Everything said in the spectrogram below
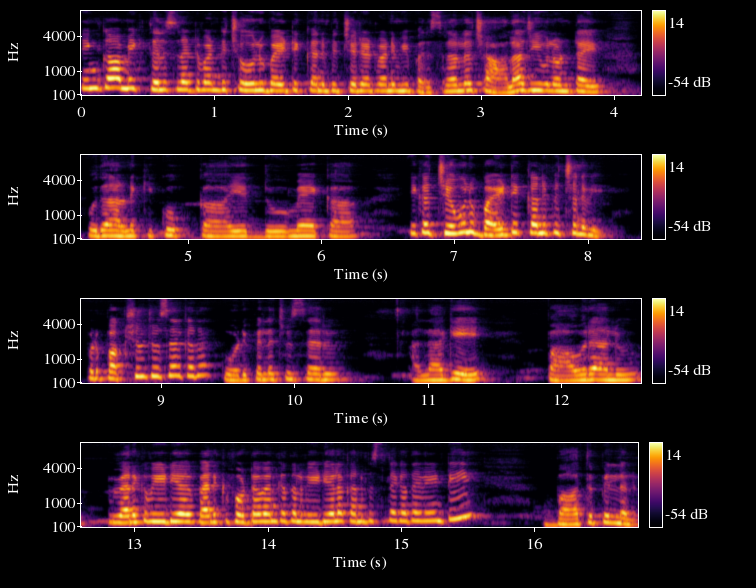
ఇంకా మీకు తెలిసినటువంటి చెవులు బయటికి కనిపించేటటువంటి మీ పరిసరాల్లో చాలా జీవులు ఉంటాయి. ఉదాహరణకి కుక్క ఎద్దు మేక. ఇక చెవులు బయటికి కనిపించనివి. ఇప్పుడు పక్షులు చూశారు కదా. కోడిపిల్ల చూశారు. అలాగే పావురాలు. వెనక వీడియో వెనక ఫోటో వెనక వీడియోలో కనిపిస్తున్నాయి కదా ఏంటి బాతుపిల్లలు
